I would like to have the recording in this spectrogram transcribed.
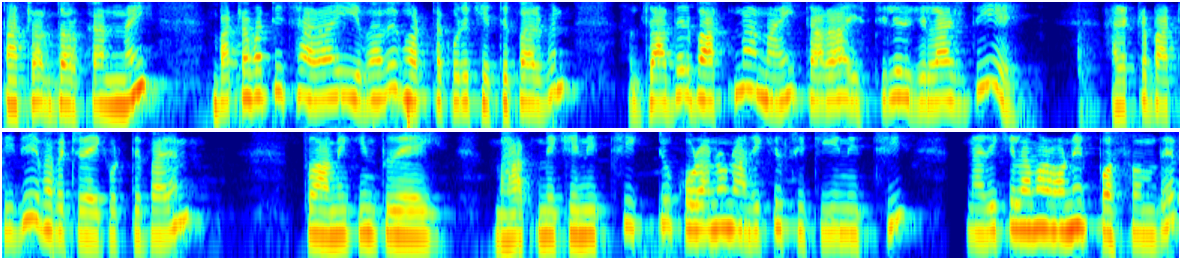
পাটার দরকার নাই। বাটাবাটি ছাড়াই এভাবে ভর্তা করে খেতে পারবেন। যাদের বাটনা নাই, তারা স্টিলের গ্লাস দিয়ে আর একটা বাটি দিয়ে এভাবে ট্রাই করতে পারেন। তো আমি কিন্তু এই ভাত মেখে নিচ্ছি, একটু কোরানো নারিকেল ছিটিয়ে নিচ্ছি। নারিকেল আমার অনেক পছন্দের।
